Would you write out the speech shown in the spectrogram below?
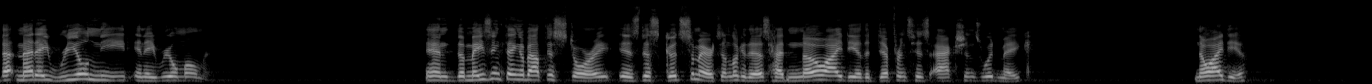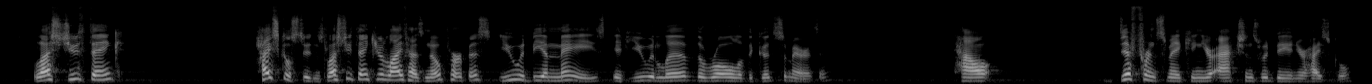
that met a real need in a real moment. And the amazing thing about this story is this Good Samaritan, look at this, had no idea the difference his actions would make. No idea. Lest you think, high school students, lest you think your life has no purpose, you would be amazed if you would live the role of the Good Samaritan. How difference making your actions would be in your high school.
